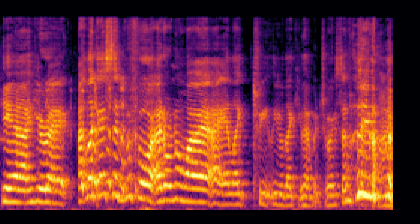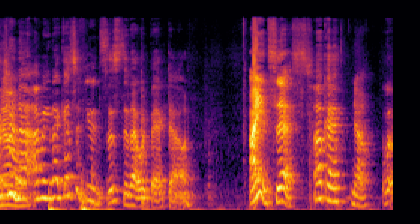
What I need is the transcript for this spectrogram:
Yeah, you're right. Like I said before, I don't know why I like treat you like you have a choice on whether you go I first or know. not. I mean, I guess if you insisted, I would back down. I insist. Okay. No. I was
